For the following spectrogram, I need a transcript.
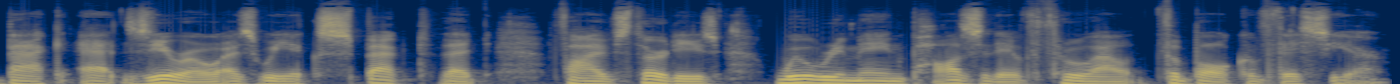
back at zero as we expect that 5s 30s will remain positive throughout the bulk of this year.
